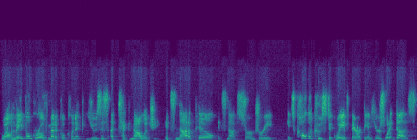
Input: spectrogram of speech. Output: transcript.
Well, Maple Grove Medical Clinic uses a technology. It's not a pill, it's not surgery. It's called acoustic wave therapy, and here's what it does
